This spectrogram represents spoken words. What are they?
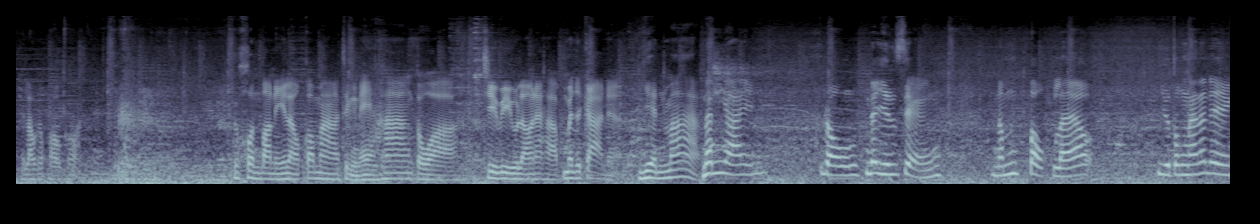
ไปเล่ากระเป๋าก่อน ทุกคนตอนนี้เราก็มาถึงในห้างตัว G View แล้วนะครับบรรยากาศเนี่ยเย็นมาก นั่นไง เราได้ยินเสียงน้ำตกแล้ว อยู่ตรงนั้นนั่นเอง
